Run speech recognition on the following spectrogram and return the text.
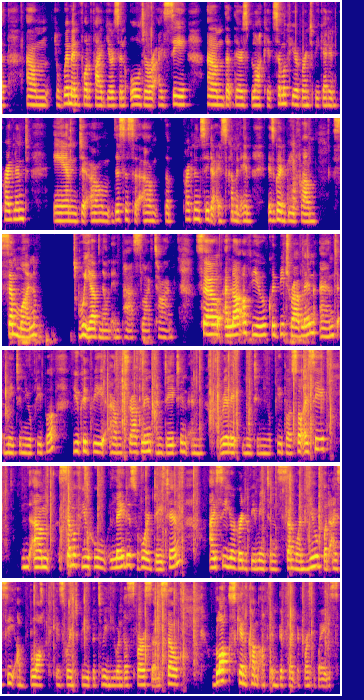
um, women 45 years and older. I see um, that there's blockage. Some of you are going to be getting pregnant and um, this is um, the pregnancy that is coming in is going to be from someone who you have known in past lifetime. So a lot of you could be traveling and meeting new people. You could be um, traveling and dating and really meeting new people. So I see um, some of you who, ladies who are dating, I see you're going to be meeting someone new, but I see a block is going to be between you and this person. So blocks can come up in different, different ways.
